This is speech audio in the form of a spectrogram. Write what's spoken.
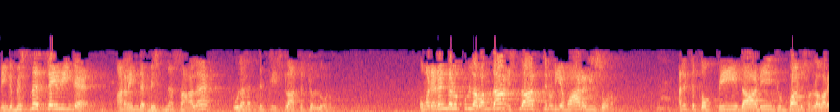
நீங்க பிசினஸ் செய்வீங்க ஆனால் இந்த பிசினஸால உலகத்துக்கு இஸ்லாத்தை சொல்லணும். உங்களோட இடங்களுக்குள்ள வந்தா இஸ்லாத்தினுடைய வார வீசோடும் அதுக்கு தொப்பி தாடி ஜுப்பான்னு சொல்ல வர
